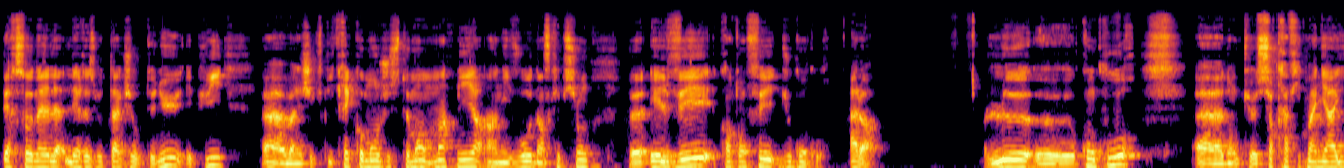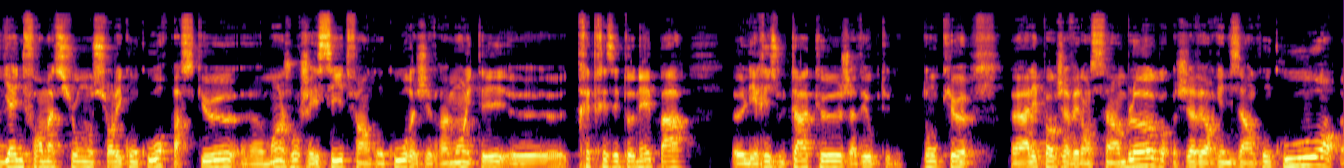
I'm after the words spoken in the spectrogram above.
personnel, les résultats que j'ai obtenus, et puis euh, bah, j'expliquerai comment justement maintenir un niveau d'inscription euh, élevé quand on fait du concours. Alors, le concours, donc sur Traffic Mania, il y a une formation sur les concours parce que moi un jour j'ai essayé de faire un concours et j'ai vraiment été très très étonné par euh, les résultats que j'avais obtenus. Donc euh, euh, à l'époque j'avais lancé un blog, j'avais organisé un concours,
